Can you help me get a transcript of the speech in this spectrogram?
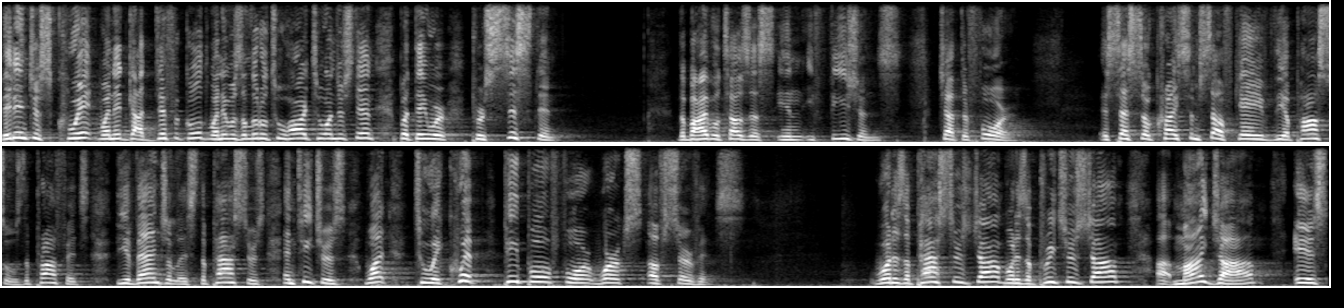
They didn't just quit when it got difficult, when it was a little too hard to understand, but they were persistent the Bible tells us in Ephesians chapter 4, it says, So Christ himself gave the apostles, the prophets, the evangelists, the pastors, and teachers what? To equip people for works of service. What is a pastor's job? What is a preacher's job? Uh, my job is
